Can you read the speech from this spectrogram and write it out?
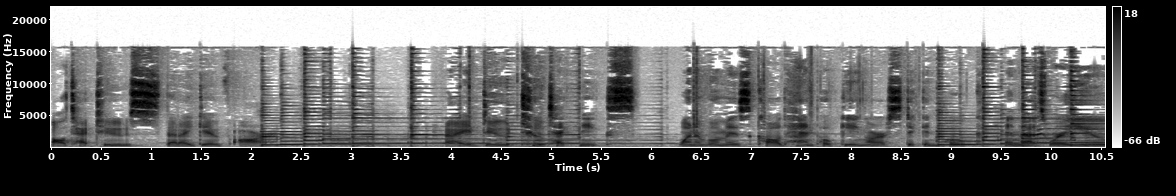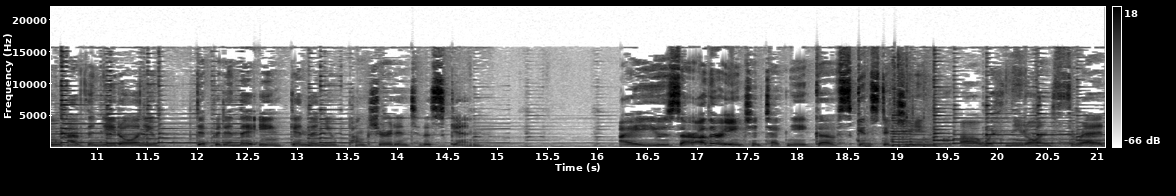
all tattoos that I give are. I do two techniques. One of them is called hand poking or stick and poke, and that's where you have the needle and you dip it in the ink and then you puncture it into the skin. I use our other ancient technique of skin stitching uh, with needle and thread,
